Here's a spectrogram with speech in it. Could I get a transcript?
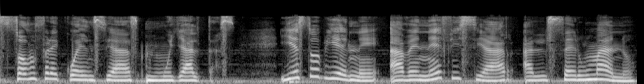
son frecuencias muy altas. Y esto viene a beneficiar al ser humano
